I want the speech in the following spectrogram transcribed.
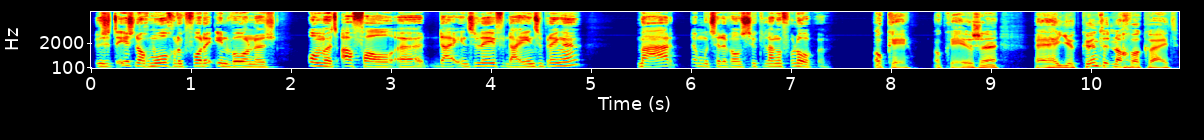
Dus het is nog mogelijk voor de inwoners om het afval uh, daarin te leveren, daarin te brengen. Maar dan moeten ze er wel een stukje langer voor lopen. Oké, okay, oké. Okay. Dus je kunt het nog wel kwijt.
